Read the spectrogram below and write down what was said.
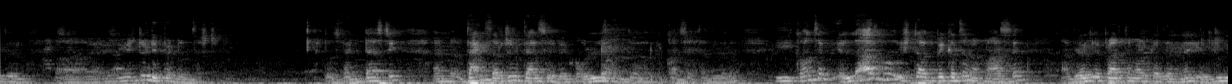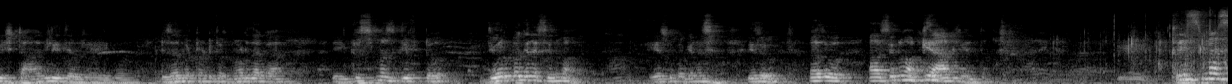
ಇದು? ಇಂಟರ್ ಡಿಪೆಂಡೆನ್ಸ್ ಅಷ್ಟೇ. It was fantastic and thanks Arjun thanks ಹೇಳಬೇಕು ಒಳ್ಳೆ ಒಂದು ಕಾನ್ಸೆಪ್ಟ್ ತಂದಿದ್ದಾರೆ. ಈ ಕಾನ್ಸೆಪ್ಟ್ ಎಲ್ಲರಿಗೂ ಇಷ್ಟ ಆಗಬೇಕಂತ ನನ್ನ ಆಸೆ. ಆ ದೇವರಲ್ಲಿ ಪ್ರಾರ್ಥನೆ ಮಾಡ್ಕೊಳ್ಳೋದ್ರೆ ಎಲ್ರಿಗೂ ಇಷ್ಟ ಆಗಲಿ ದೇವ್ರೆ ಇದು. ಡಿಸೆಂಬರ್ ಟ್ವೆಂಟಿ ಫೈವ್ ನೋಡಿದಾಗ ಈ ಕ್ರಿಸ್ಮಸ್ ಗಿಫ್ಟು ದೇವ್ರ ಬಗ್ಗೆನೇ ಸಿನಿಮಾ ಯೇಸು ಬಗ್ಗೆನೇ ಇದು. ಅದು ಆ ಸಿನಿಮಾ ಹಂಗೆ ಆಗಲಿ ಅಂತ. ಕ್ರಿಸ್ಮಸ್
